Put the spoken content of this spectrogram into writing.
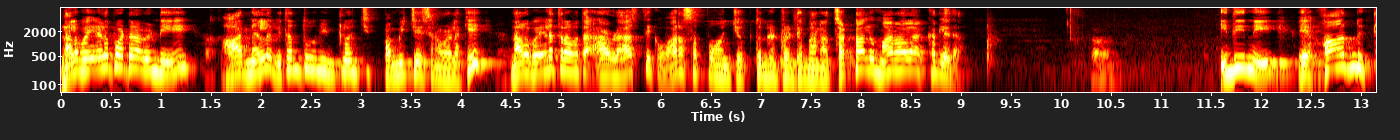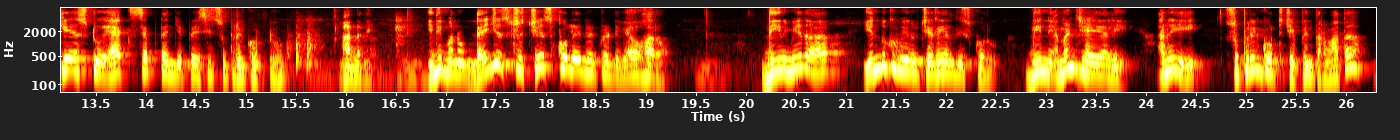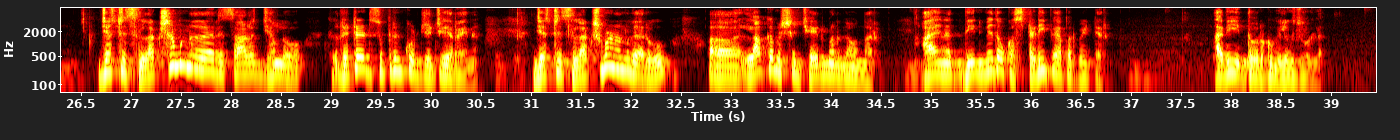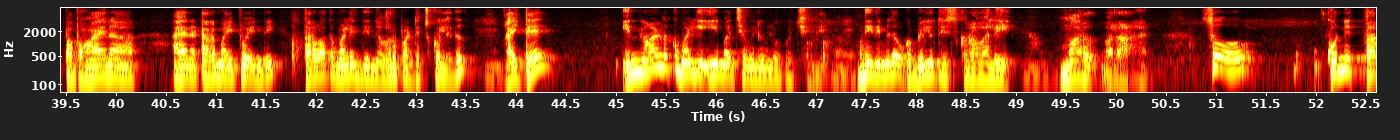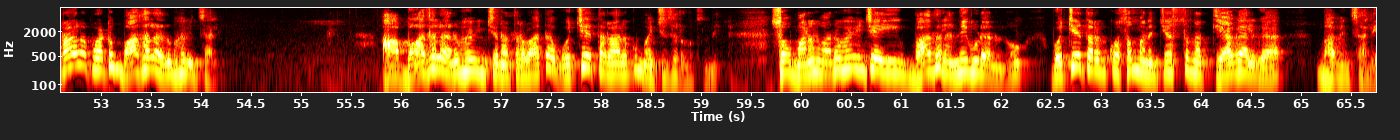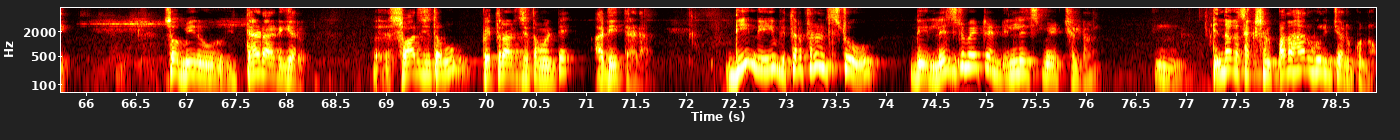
నలభై ఏళ్ళ పాటు ఆవిడ్ని ఆరు నెలల వితంతువుని ఇంట్లోంచి పంపించేసిన వాళ్ళకి నలభై ఏళ్ళ తర్వాత ఆవిడ ఆస్తికి వారసత్వం అని చెప్తున్నటువంటి మన చట్టాలు మారాలా అక్కర్లేదా దీన్ని a hard case to accept అని చెప్పేసి సుప్రీంకోర్టు అన్నది. ఇది మనం డైజెస్ట్ చేసుకోలేనటువంటి వ్యవహారం. దీని మీద ఎందుకు మీరు చర్యలు తీసుకోరు? దీన్ని అమెండ్ చేయాలి అని సుప్రీంకోర్టు చెప్పిన తర్వాత జస్టిస్ లక్ష్మణ్ గారి సారథ్యంలో రిటైర్డ్ సుప్రీంకోర్టు జడ్జి గారు ఆయన. జస్టిస్ లక్ష్మణన్ గారు లా కమిషన్ చైర్మన్గా ఉన్నారు. ఆయన దీని మీద ఒక స్టడీ పేపర్ పెట్టారు. అది ఇంతవరకు వెలుగు చూడలే. పాపం ఆయన ఆయన టర్మ్ అయిపోయింది. తర్వాత మళ్ళీ దీన్ని ఎవరు పట్టించుకోలేదు. అయితే ఇన్నాళ్ళకు మళ్ళీ ఈ మధ్య వెలుగులోకి వచ్చింది. దీని మీద ఒక బిల్లు తీసుకురావాలి. మార సో కొన్ని తరాల పాటు బాధలు అనుభవించాలి. ఆ బాధలు అనుభవించిన తర్వాత వచ్చే తరాలకు మంచి జరుగుతుంది. సో మనం అనుభవించే ఈ బాధలన్నీ కూడాను వచ్చే తరం కోసం మనం చేస్తున్న త్యాగాలుగా భావించాలి. సో మీరు తేడా అడిగారు. స్వార్జితము పిత్రార్జితం అంటే అది తేడా. దీన్ని with reference to the legitimate and illegitimate children ఇందాక సెక్షన్ పదహారు గురించి అనుకున్నాం.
